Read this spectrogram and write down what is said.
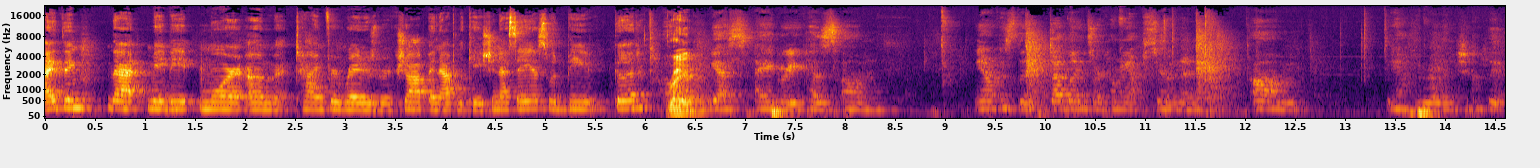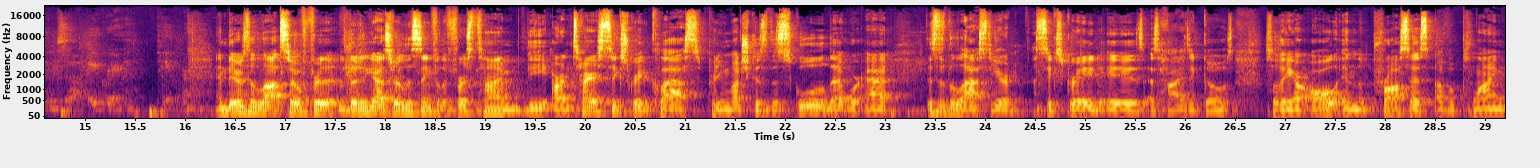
I think that maybe more um, time for writers' workshop and application essays would be good. Right. Um, yes, I agree because um, you know, because the deadlines are coming up soon, and um, And there's a lot. So for those of you guys who are listening for the first time, the our entire sixth grade class, pretty much, because the school that we're at, this is the last year. Sixth grade is as high as it goes. So they are all in the process of applying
